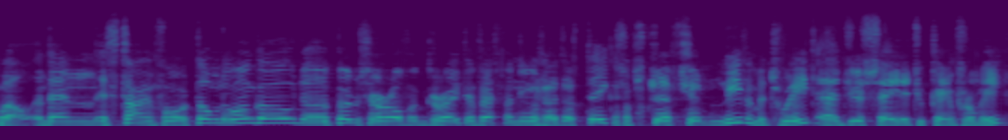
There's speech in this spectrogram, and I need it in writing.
Well, and then it's time for Tom Luongo, the publisher of a great investment newsletter. Take a subscription, leave him a tweet, and just say that you came from me.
